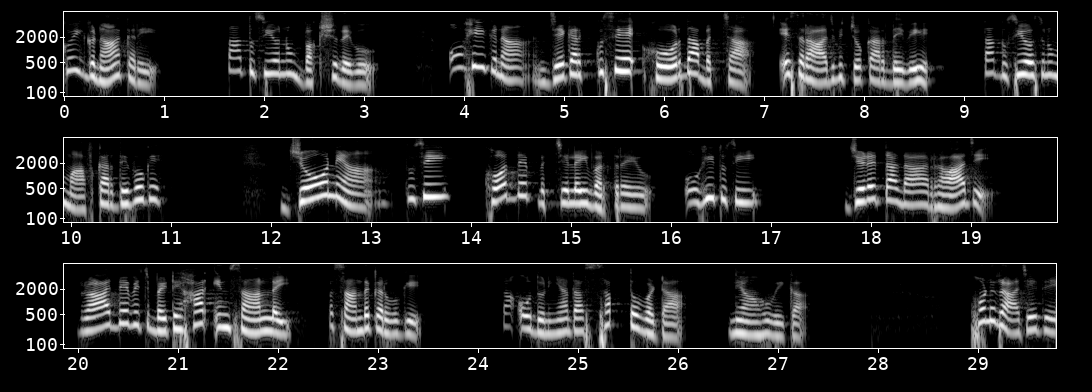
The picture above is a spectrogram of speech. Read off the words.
ਕੋਈ ਗੁਨਾਹ ਕਰੇ, ਤਾਂ ਤੁਸੀਂ ਉਹਨੂੰ ਬਖਸ਼ ਦੇਵੋ। ਉਹੀ ਗੁਨਾਹ ਜੇਕਰ ਕਿਸੇ ਹੋਰ ਦਾ ਬੱਚਾ ਇਸ ਰਾਜ ਵਿੱਚੋਂ ਕਰ ਦੇਵੇ, ਤਾਂ ਤੁਸੀਂ ਉਸ ਨੂੰ ਮਾਫ ਕਰ ਦੇਵੋਗੇ। ਜੋ ਨਿਆਂ ਤੁਸੀਂ ਖੁਦ ਦੇ ਬੱਚੇ ਲਈ ਵਰਤ ਰਹੇ ਹੋ, ਉਹੀ ਤੁਸੀਂ ਜਿਹੜੇ ਤੁਹਾਡਾ ਰਾਜ ਏ, ਰਾਜ ਦੇ ਵਿੱਚ ਬੈਠੇ ਹਰ ਇਨਸਾਨ ਲਈ ਪਸੰਦ ਕਰੋਗੇ, ਤਾਂ ਉਹ ਦੁਨੀਆ ਦਾ ਸਭ ਤੋਂ ਵੱਡਾ ਨਿਆਂ ਹੋਵੇਗਾ। ਹੁਣ ਰਾਜੇ ਦੇ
